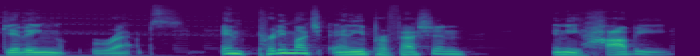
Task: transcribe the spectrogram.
getting reps in pretty much any profession, any hobby,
